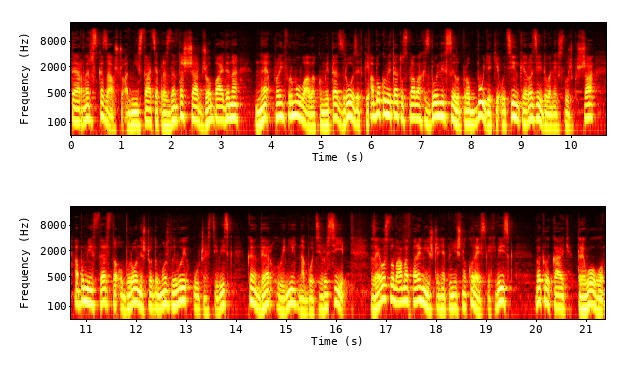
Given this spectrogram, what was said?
Тернер сказав, що адміністрація президента США Джо Байдена не проінформувала комітет з розвідки або комітет у справах збройних сил про будь-які оцінки розвідувальних служб США або Міністерства оборони щодо можливої участі військ КНДР у війні на боці Росії. За його словами, переміщення північнокорейських військ викликають тривогу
